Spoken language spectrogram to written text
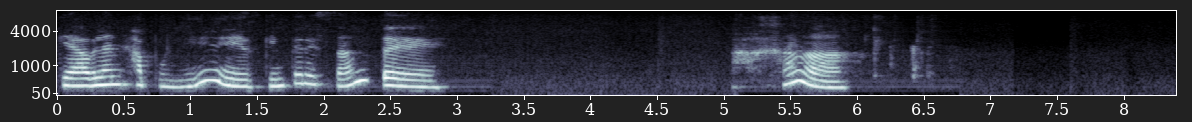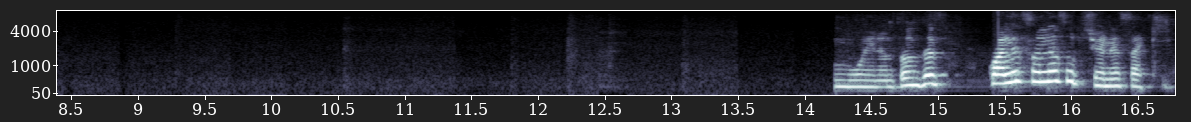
que hablan japonés. ¡Qué interesante! Ajá. Bueno, entonces, ¿cuáles son las opciones aquí?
